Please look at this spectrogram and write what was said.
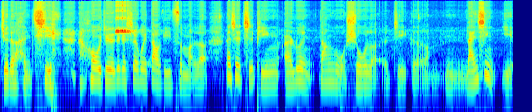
觉得很气，然后我觉得这个社会到底怎么了？但是持平而论，当我说了，这个嗯，男性也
